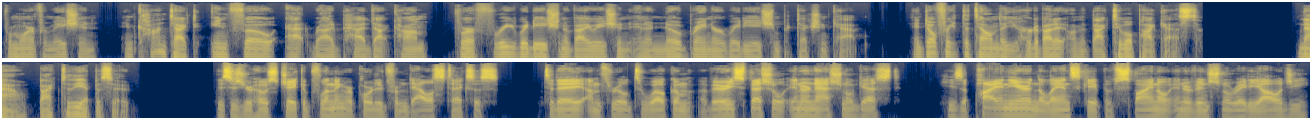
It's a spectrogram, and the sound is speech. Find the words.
for more information and contact info at radpad.com for a free radiation evaluation and a no brainer radiation protection cap. And don't forget to tell them that you heard about it on the Back Backtable podcast. Now, back to the episode. This is your host, Jacob Fleming, reported from Dallas, Texas. Today, I'm thrilled to welcome a very special international guest. He's a pioneer in the landscape of spinal interventional radiology,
